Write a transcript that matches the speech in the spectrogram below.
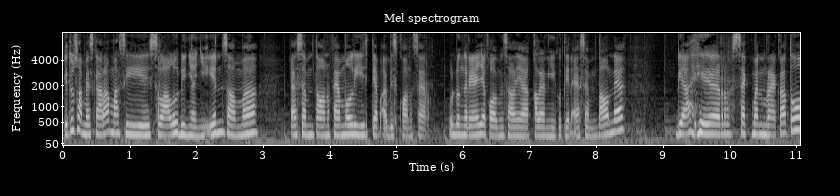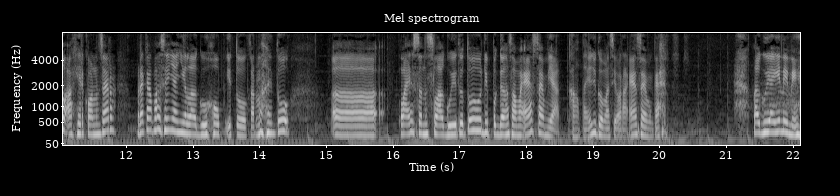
Itu sampai sekarang masih selalu dinyanyiin sama SM Town Family setiap abis konser. Lu dengerin aja kalau misalnya kalian ngikutin SM Town ya. Di akhir segmen mereka tuh akhir konser mereka pasti nyanyi lagu Hope itu. Karena itu uh, license lagu itu tuh dipegang sama SM ya. Kang Tanya juga masih orang SM kan. Lagu yang ini nih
